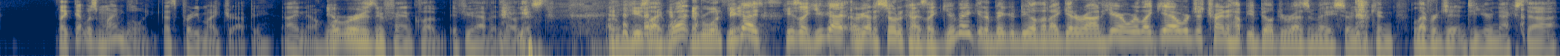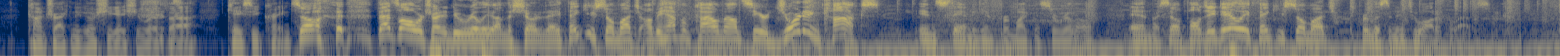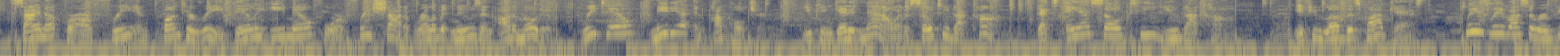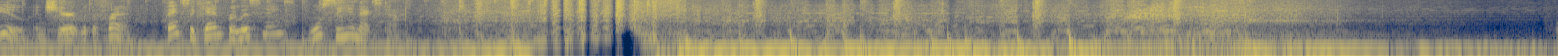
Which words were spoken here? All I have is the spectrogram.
like that was mind blowing. That's pretty mic droppy. I know. Yep. We're, we're his new fan club, if you haven't noticed. And he's like, "What? Number one You fan. guys?" He's like, "You guys are got a soda con." He's like, "You're making a bigger deal than I get around here." And we're like, "Yeah, we're just trying to help you build your resume so you can leverage it into your next uh, contract negotiation with." Uh, KC Crain. So that's all we're trying to do really on the show today. Thank you so much. On behalf of Kyle Mountsier, Jordan Cox in standing in for Michael Cirillo, and myself, Paul J. Daly, thank you so much for listening to Auto Collabs. Sign up for our free and fun to read daily email for a free shot of relevant news in automotive, retail, media, and pop culture. You can get it now at asotu.com. That's A-S-O-T-U.com. If you love this podcast, please leave us a review and share it with a friend. Thanks again for listening. We'll see you next time.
